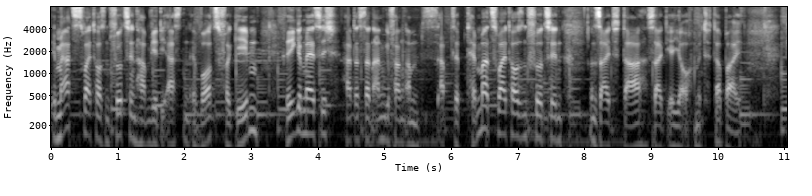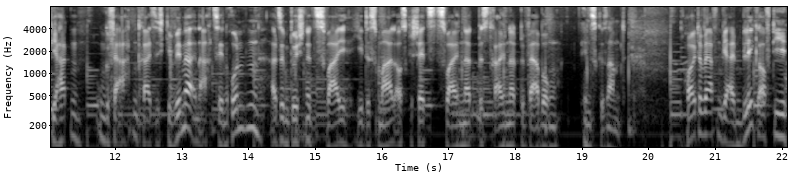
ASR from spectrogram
Im März 2014 haben wir die ersten Awards vergeben. Regelmäßig hat das dann angefangen am, ab September 2014 und seit da seid ihr ja auch mit dabei. Wir hatten ungefähr 38 Gewinner in 18 Runden, also im Durchschnitt zwei jedes Mal aus geschätzt 200 bis 300 Bewerbungen insgesamt. Heute werfen wir einen Blick auf die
